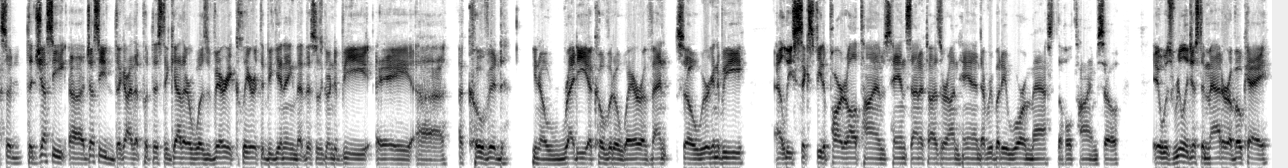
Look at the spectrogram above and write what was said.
so the Jesse, uh, Jesse, the guy that put this together, was very clear at the beginning that this was going to be a uh, a COVID, you know, ready, a COVID aware event. So we are going to be at least six feet apart at all times, hand sanitizer on hand. Everybody wore a mask the whole time. So it was really just a matter of okay,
